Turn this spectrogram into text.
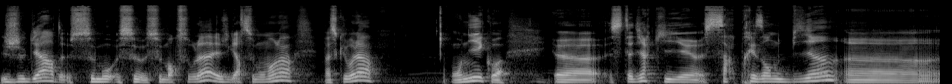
je garde ce, ce, ce morceau-là et je garde ce moment-là. Parce que voilà, on y est, quoi. Euh, C'est-à-dire que ça représente bien, euh,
